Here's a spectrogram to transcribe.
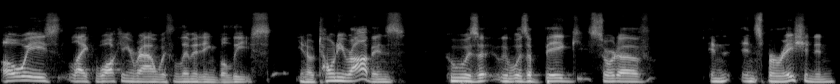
always like walking around with limiting beliefs. You know, Tony Robbins, who was a was a big sort of in, inspiration in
